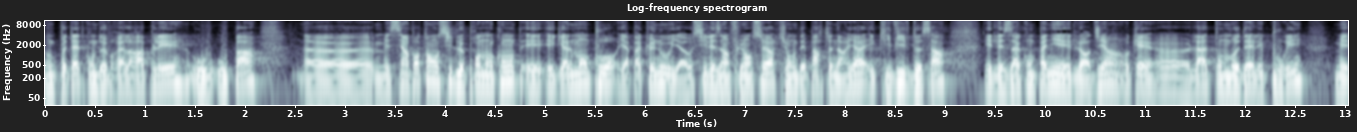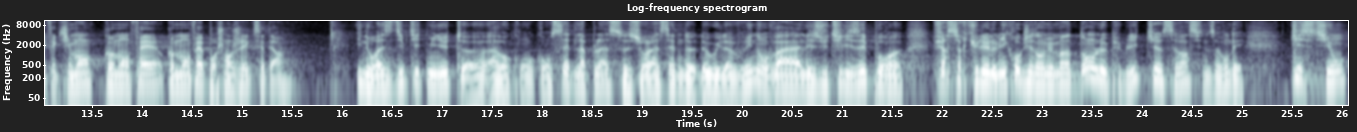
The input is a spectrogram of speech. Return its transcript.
Donc peut-être qu'on devrait le rappeler ou, pas. Euh, mais c'est important aussi de le prendre en compte et également pour, il n'y a pas que nous, il y a aussi les influenceurs qui ont des partenariats et qui vivent de ça et de les accompagner et de leur dire, ok, euh, là ton modèle est pourri, mais effectivement comment on fait, comment fait pour changer, etc. Il nous reste 10 petites minutes euh, avant qu'on cède la place sur la scène de, de Will of Green. On va les utiliser pour faire circuler le micro que j'ai dans mes mains dans le public, savoir si nous avons des questions.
